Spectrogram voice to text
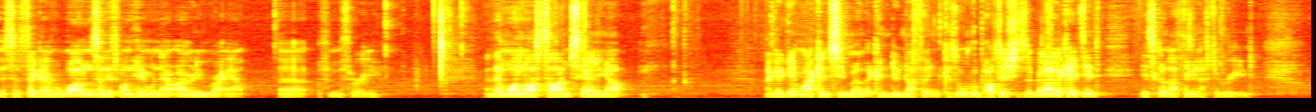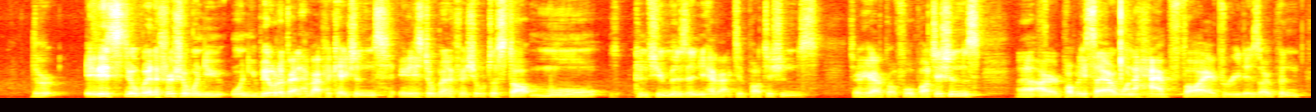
This has taken over one, so this one here will now only write out uh, from three. And then one last time, scaling up. I'm to get my consumer that can do nothing because all the partitions have been allocated. It's got nothing left to read. There, it is still beneficial when you when you build event hub applications. It is still beneficial to start more consumers than you have active partitions. So here I've got four partitions. Uh, I would probably say I want to have five readers open.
